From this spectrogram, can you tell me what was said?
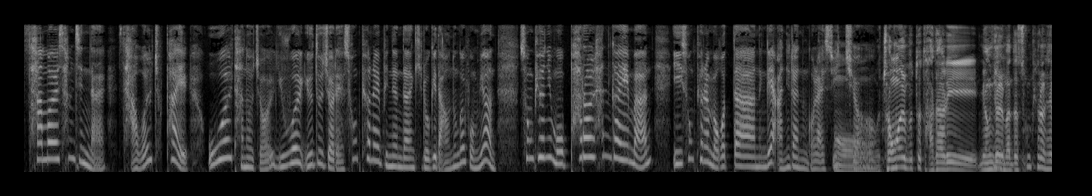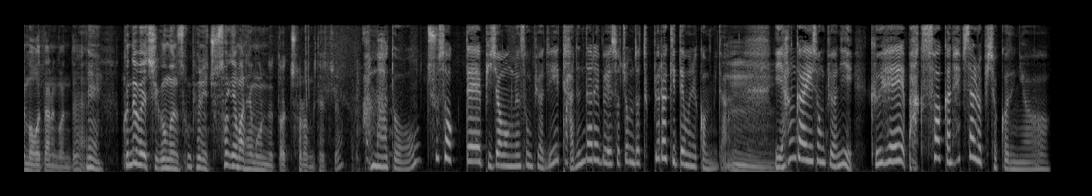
3월 삼진날, 4월 초파일, 5월 단오절, 6월 유두절에 송편을 빚는다는 기록이 나오는 걸 보면 송편이 뭐 8월 한가위만 이 송편을 먹었다는 게 아니라는 걸 알 수 있죠. 어, 정월부터 다 달이 명절마다 송편을 해 먹었다는 건데. 네. 근데 왜 지금은 송편이 추석에만 해 먹는 떡처럼 됐죠? 아마도 추석 때 빚어 먹는 송편이 다른 달에 비해서 좀 더 특별했기 때문일 겁니다. 음. 이 한가위 송편이 그 해에 막 수확한 햅쌀로 피셨거든요.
